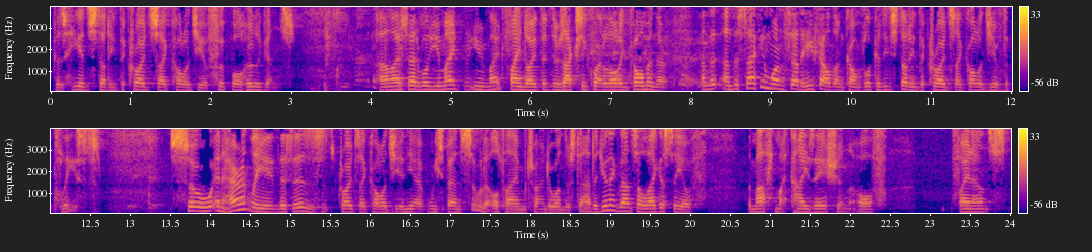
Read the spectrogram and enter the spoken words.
because he had studied the crowd psychology of football hooligans. And I said, well, you might, you might find out that there's actually quite a lot in common there. And the, and the second one said he felt uncomfortable because he'd studied the crowd psychology of the police. So inherently, this is crowd psychology, and yet we spend so little time trying to understand it. Do you think that's a legacy of the mathematization of finance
